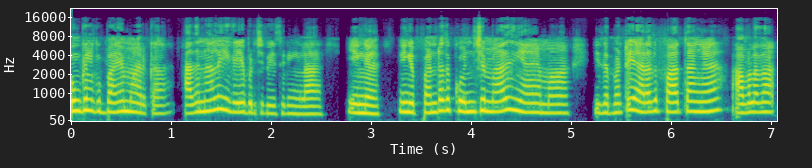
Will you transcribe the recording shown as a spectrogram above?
உங்களுக்கு பயமா இருக்கா? அதனால இதைய பிடிச்சு பேசுறீங்களா? ஏங்க நீங்க பண்றது கொஞ்சமாவது நியாயமா? இத மட்டும் யாராவது பார்த்தாங்க? அவ்வளவுதான்.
